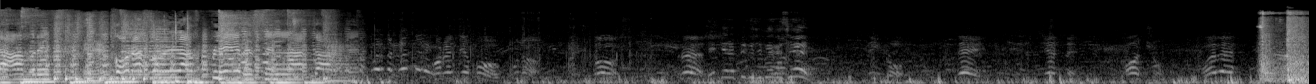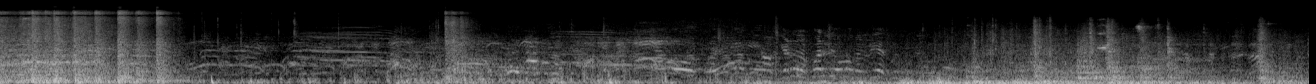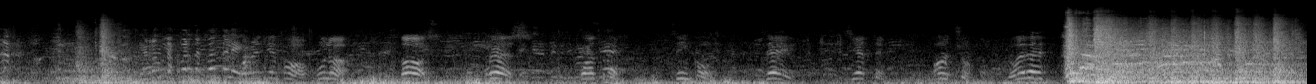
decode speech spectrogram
el hambre. En el corazón las plebes en la carne. Corre el tiempo. Uno, dos, tres. Cinco, seis, siete, ocho, nueve. Corre el tiempo. Uno, 2, 3, 4, 5, 6, 7, 8, 9.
